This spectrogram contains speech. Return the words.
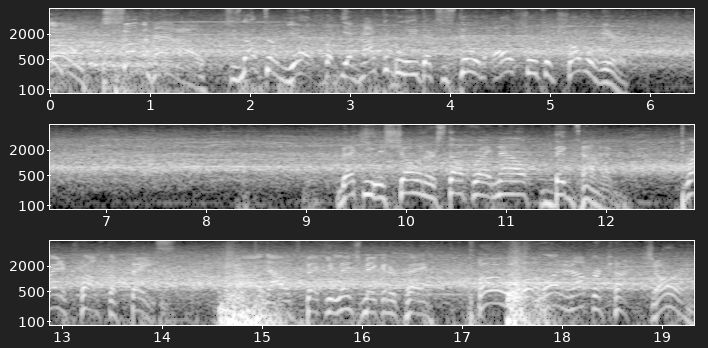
Oh, somehow. She's not done yet, but you have to believe that she's still in all sorts of trouble here. Becky is showing her stuff right now, big time. Right across the face. Oh, now it's Becky Lynch making her pay. Oh, what an uppercut. Jarring.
